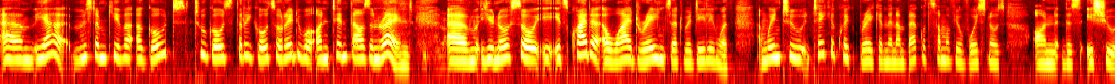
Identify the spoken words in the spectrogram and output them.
um, yeah, Mr. Mkiva, a goat, two goats, three goats already were on 10,000 Rand. Um, you know, so it's quite a, a wide range that we're dealing with. I'm going to take a quick break and then I'm back with some of your voice notes on this issue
